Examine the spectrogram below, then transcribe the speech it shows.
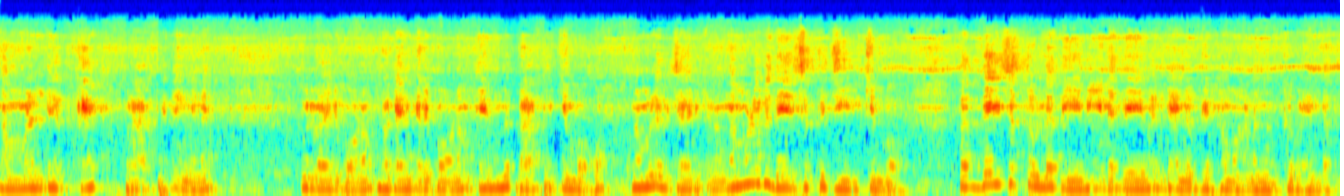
നമ്മളുടെയൊക്കെ ഇങ്ങനെ ഗുരുവായൂർ പോകണം തൊട്ടാൻകറി പോകണം എന്ന് പ്രാർത്ഥിക്കുമ്പോൾ നമ്മൾ വിചാരിക്കണം നമ്മളൊരു ദേശത്ത് ജീവിക്കുമ്പോൾ തദ്ദേശത്തുള്ള ദേവിയുടെ ദേവന്റെ അനുഗ്രഹമാണ് നമുക്ക് വേണ്ടത്.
